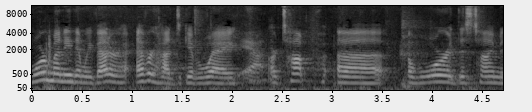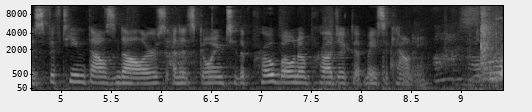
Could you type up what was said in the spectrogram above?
more money than we've ever ever had to give away. Yeah. Our top uh, award this time is fifteen thousand dollars, and it's going to the Pro Bono Project at Mesa County. So,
